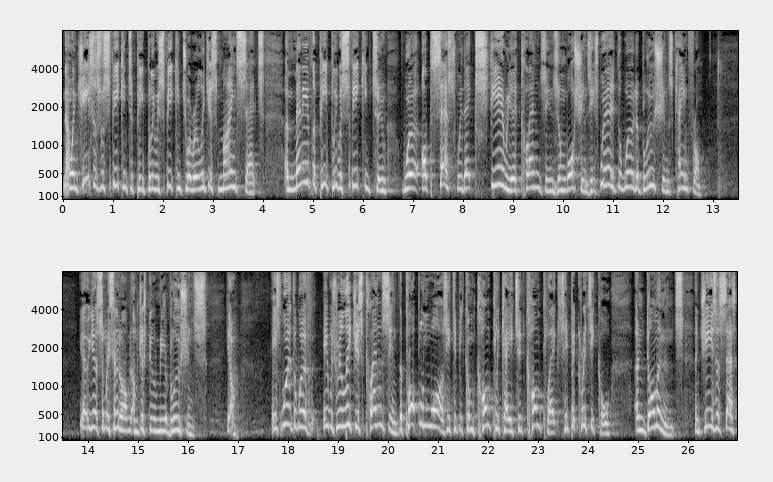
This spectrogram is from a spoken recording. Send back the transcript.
Now, when Jesus was speaking to people, he was speaking to a religious mindset. And many of the people he was speaking to were obsessed with exterior cleansings and washings. It's where the word ablutions came from. You know, you know somebody said, oh, I'm just doing me ablutions. You know, it's word the word, it was religious cleansing. The problem was it had become complicated, complex, hypocritical, and dominant. And Jesus says,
